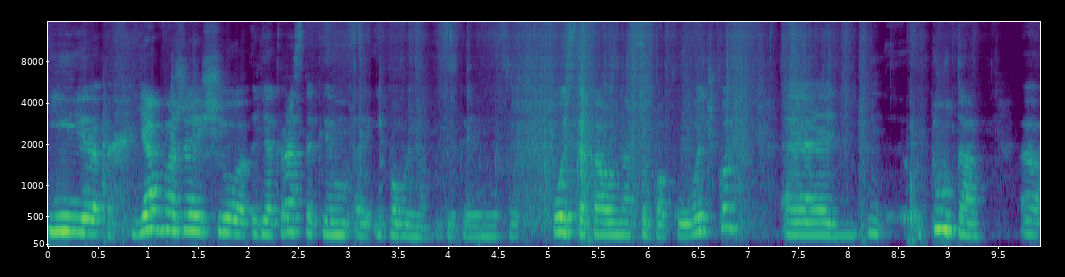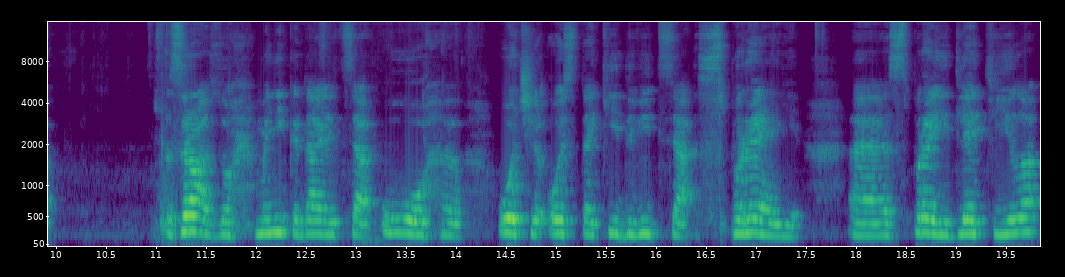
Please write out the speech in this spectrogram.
І я вважаю, що якраз таким е, і повинно бути керівництво. Ось така у нас упаковочка. Тут е, зразу мені кидаються у е, очі ось такі, дивіться, спреї. Е, Спреї для тіла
